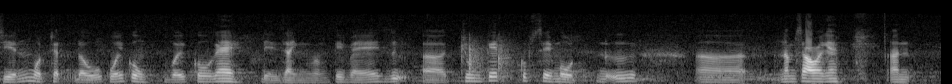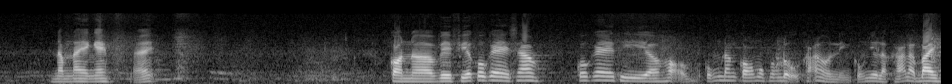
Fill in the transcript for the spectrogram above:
chiến một trận đấu cuối cùng với Koge để giành cái vé dự uh, chung kết cúp C1 nữ uh, năm sau anh em. À, năm nay anh em. Đấy. Còn uh, về phía Koge sao? Koge thì ờ, họ cũng đang có một phong độ khá ổn định cũng như là khá là bay.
